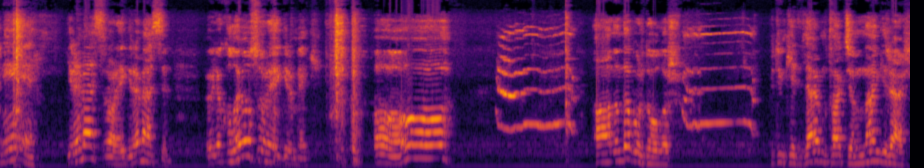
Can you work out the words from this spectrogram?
Ne? Giremezsin oraya, giremezsin. Öyle kolay olsa oraya girmek. Oo! Anında burada olur. Bütün kediler mutfak camından girer.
